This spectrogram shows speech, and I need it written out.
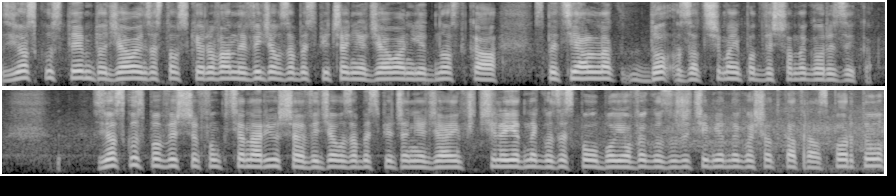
W związku z tym do działań został skierowany Wydział Zabezpieczenia Działań, jednostka specjalna do zatrzymań podwyższonego ryzyka. W związku z powyższym funkcjonariusze Wydziału Zabezpieczenia Działań w ściele jednego zespołu bojowego z użyciem jednego środka transportu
